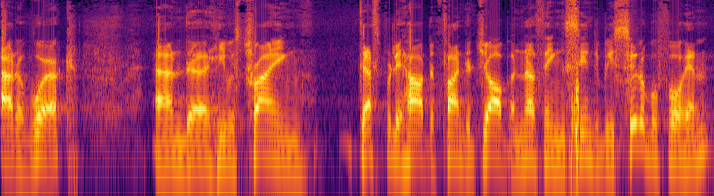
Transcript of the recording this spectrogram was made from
out of work and uh, he was trying desperately hard to find a job, and nothing seemed to be suitable for him.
